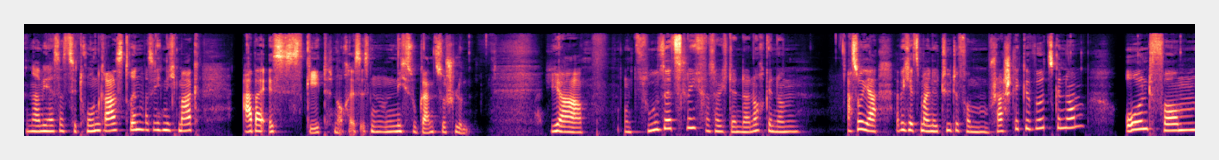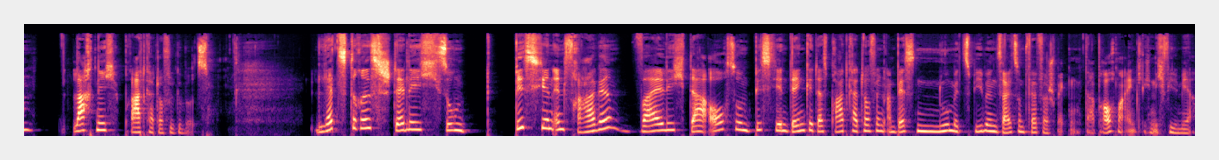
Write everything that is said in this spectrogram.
na, wie heißt das, Zitronengras drin, was ich nicht mag, aber es geht noch. Es ist nicht so ganz so schlimm. Ja, und zusätzlich, was habe ich denn da noch genommen? Ach so, ja, habe ich jetzt mal eine Tüte vom Schaschlik-Gewürz genommen und vom Lacht nicht Bratkartoffelgewürz. Letzteres stelle ich so ein bisschen in Frage, weil ich da auch so ein bisschen denke, dass Bratkartoffeln am besten nur mit Zwiebeln, Salz und Pfeffer schmecken. Da braucht man eigentlich nicht viel mehr.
